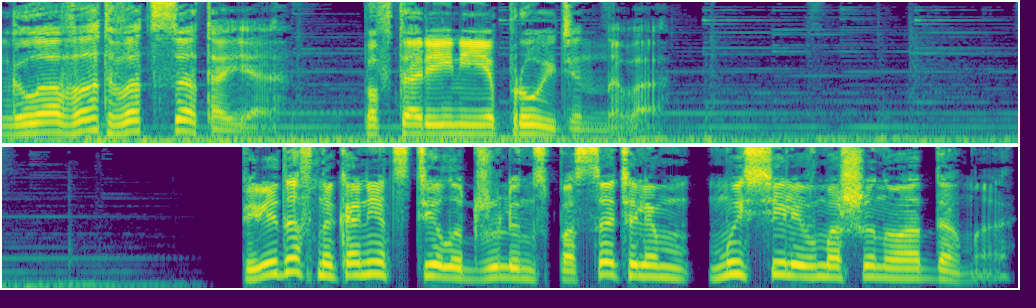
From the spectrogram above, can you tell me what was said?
Глава 20. Повторение пройденного. Передав, наконец, тело Джулин спасателям, мы сели в машину Адама.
